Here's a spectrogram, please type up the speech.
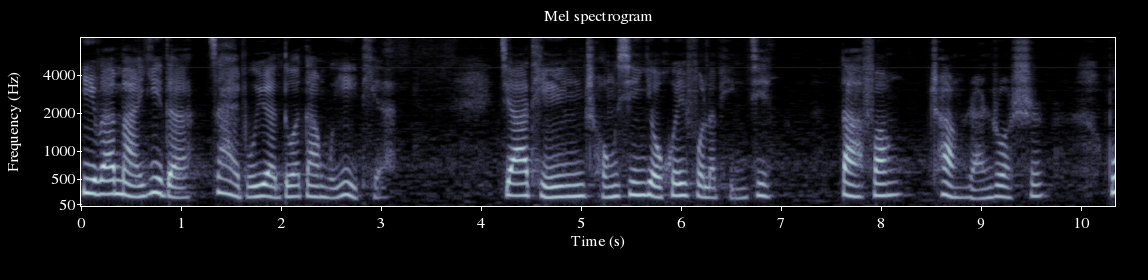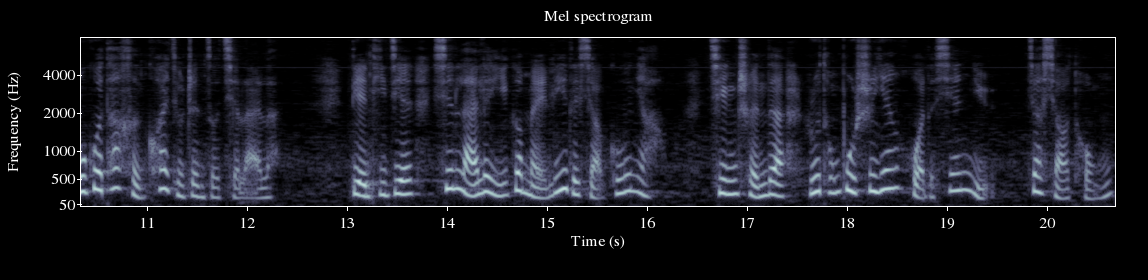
一弯满意的，再不愿多耽误一天。家庭重新又恢复了平静，大方怅然若失。不过他很快就振作起来了。电梯间新来了一个美丽的小姑娘，清纯的如同不食烟火的仙女，叫小童。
